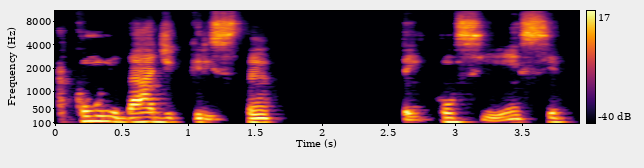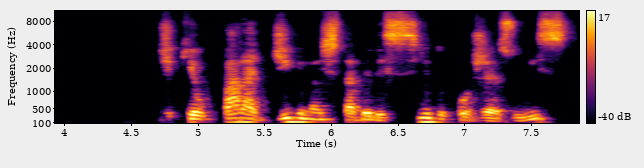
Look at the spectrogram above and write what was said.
A comunidade cristã tem consciência de que o paradigma estabelecido por Jesus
